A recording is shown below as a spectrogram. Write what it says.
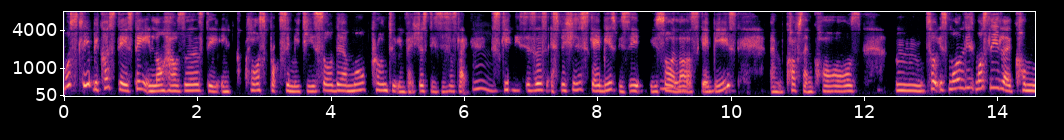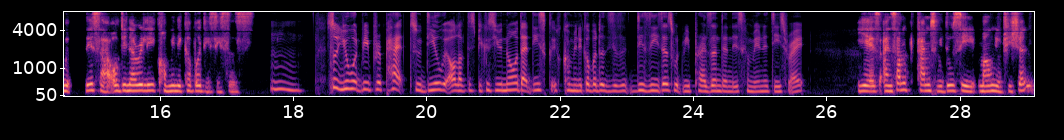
Mostly because they stay in long houses, they in close proximity, so they are more prone to infectious diseases like mm. skin diseases, especially scabies. We see we saw mm. a lot of scabies, and coughs and colds. Mm, so it's mostly mostly like com- these are ordinarily communicable diseases. Mm. So you would be prepared to deal with all of this because you know that these communicable diseases would be present in these communities, right? Yes, and sometimes we do see malnutrition,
